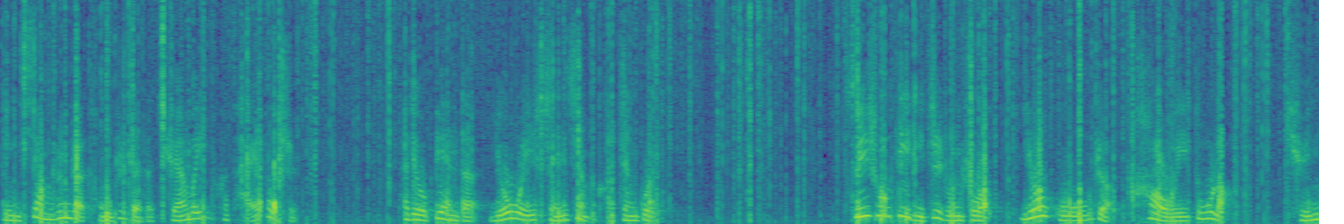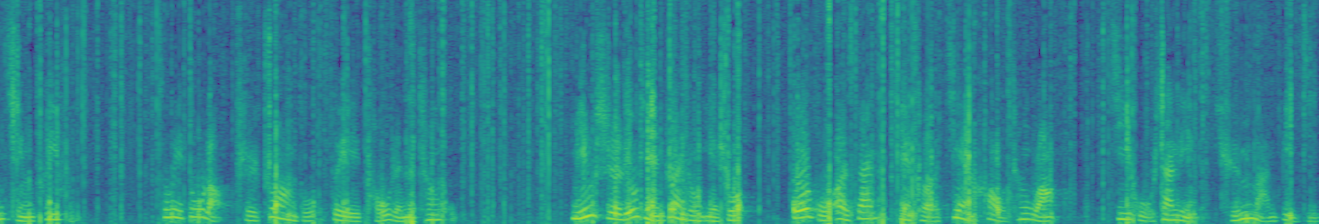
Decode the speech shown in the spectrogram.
并象征着统治者的权威和财富时，它就变得尤为神圣和珍贵。《隋书地理志》中说：“有古者。”号为都老，群情推服。所谓都老，是壮族对头人的称呼。《明史刘显传》中也说：“博古二三，便可建号称王；击鼓山岭，群蛮毕击。”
